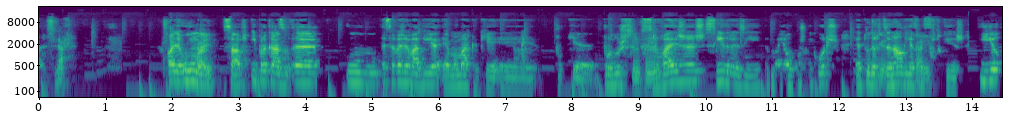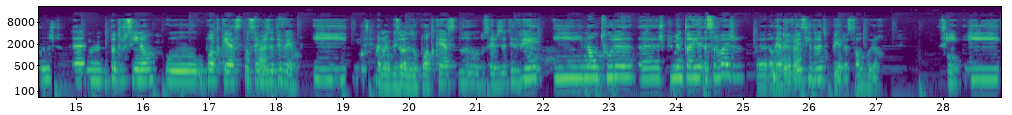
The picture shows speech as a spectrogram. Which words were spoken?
aconselhar? Olha, uma, Ok. sabes? E por acaso, eh, o- a cerveja Vadia é uma marca que é, é- que é- produz Uhum. cervejas, cidras e também alguns licores. É tudo Português, artesanal e é tudo português. E eles ehm, patrocinam o, o podcast do Ok. Séries da TV. E num episódio do podcast do, do Séries da TV e na altura eh, experimentei a cerveja. Eh, aliás, foi a cidra de pera, salvo erro. Sim, e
